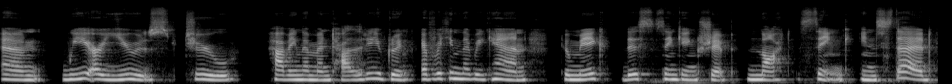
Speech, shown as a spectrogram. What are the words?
and we are used to having the mentality of doing everything that we can to make this sinking ship not sink instead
